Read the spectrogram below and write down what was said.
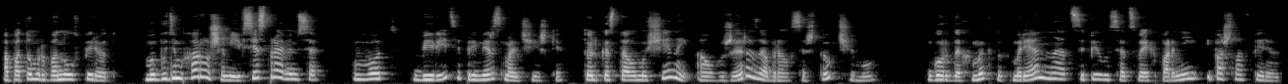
а потом рванул вперед. Мы будем хорошими и все справимся. Вот, берите пример с мальчишки. Только стал мужчиной, а уже разобрался, что к чему. Гордо хмыкнув, Марианна отцепилась от своих парней и пошла вперед,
